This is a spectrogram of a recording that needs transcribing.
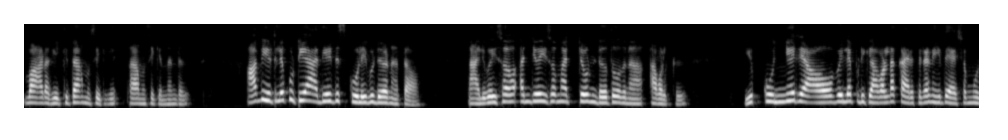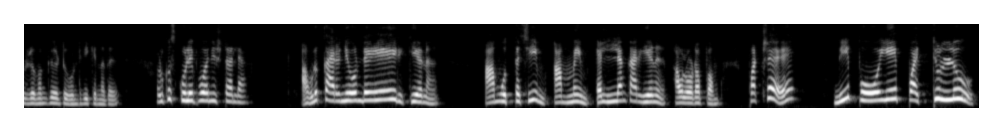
വാടകയ്ക്ക് താമസിക്ക താമസിക്കുന്നുണ്ട്. ആ വീട്ടിലെ കുട്ടി ആദ്യമായിട്ട് സ്കൂളിൽ വിടുകയാണ് കേട്ടോ. നാല് വയസ്സോ അഞ്ച് വയസ്സോ മറ്റോ ഉണ്ട് തോന്നുന്ന അവൾക്ക്. ഈ കുഞ്ഞ് രാവിലെ പിടിക്കുക അവളുടെ കരച്ചിലാണ് ഈ ദേശം മുഴുവൻ കേട്ടുകൊണ്ടിരിക്കുന്നത്. അവൾക്ക് സ്കൂളിൽ പോകാൻ ഇഷ്ടമല്ല. അവൾ കരഞ്ഞുകൊണ്ടേ ഇരിക്കുകയാണ് ആ മുത്തശ്ശിയും അമ്മയും എല്ലാം കരയാണ് അവളോടൊപ്പം. പക്ഷേ നീ പോയേ പറ്റുള്ളൂ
